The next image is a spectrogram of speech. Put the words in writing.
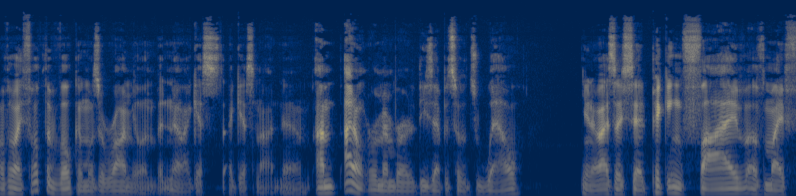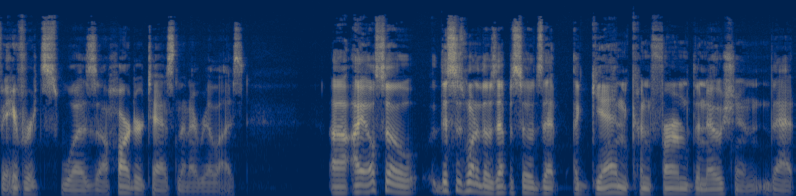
Although I thought the Vulcan was a Romulan, but no, I guess I guess not. No. I'm, I don't remember these episodes well you know, as I said, picking five of my favorites was a harder task than I realized. Uh, I also, this is one of those episodes that again confirmed the notion that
